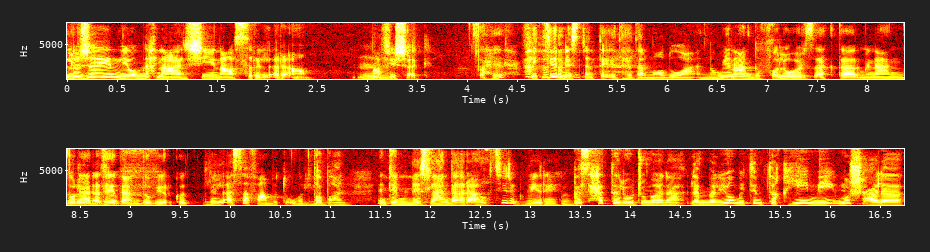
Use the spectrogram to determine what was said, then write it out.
لجين اليوم نحن عايشين عصر الأرقام. ما في شك. صحيح. في كثير ناس تنتقد هذا الموضوع إنه مين عنده followers أكثر مين عنده العداد. عنده بيركض. للأسف عم بتقولي طبعا. أنت من الناس اللي عندها أرقام كثير كبيرة. بس حتى لو جمانة لما اليوم يتم تقييمي مش على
